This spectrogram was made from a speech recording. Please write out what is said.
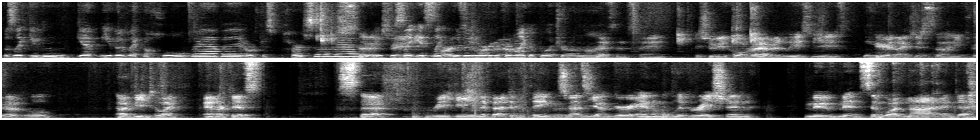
Was like you can get either like the whole rabbit or just parts of the rabbit. So it's just like it's like literally ordering from like a butcher online. That's insane. It should be a whole rabbit at least. Jeez, Yeah. here like just selling each rabbit whole. I'd be into like anarchist stuff, reading about different things when I was younger, animal liberation movements and whatnot, and uh,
